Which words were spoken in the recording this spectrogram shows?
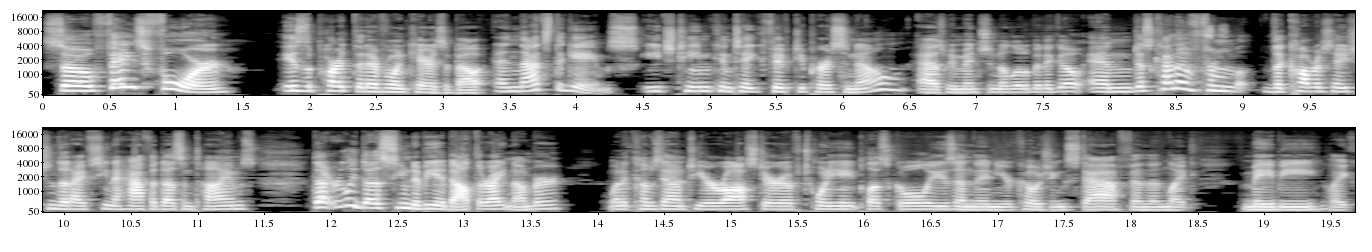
So, phase four is the part that everyone cares about, and that's the games. Each team can take 50 personnel, as we mentioned a little bit ago, and just kind of from the conversations that I've seen a half a dozen times, that really does seem to be about the right number when it comes down to your roster of 28 plus goalies and then your coaching staff, and then, like, maybe, like,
